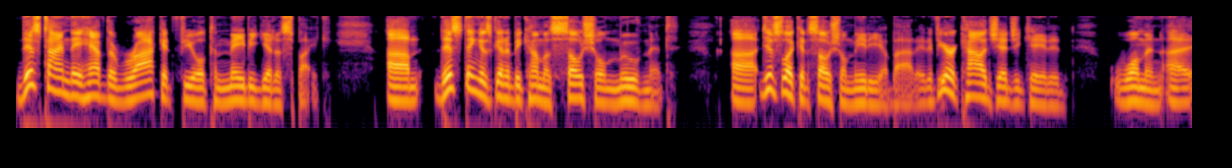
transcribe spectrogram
This time they have the rocket fuel to maybe get a spike. Um, this thing is going to become a social movement. Uh, just look at social media about it. If you're a college educated woman, uh,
